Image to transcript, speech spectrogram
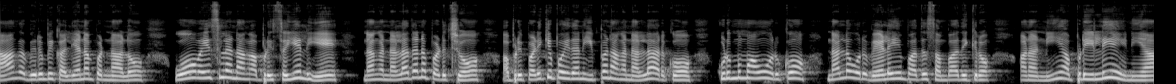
நாங்கள் விரும்பி கல்யாணம் பண்ணாலும் ஓ வயசில் நாங்கள் அப்படி செய்யலையே. நாங்கள் நல்லா தானே படித்தோம் அப்படி படிக்க போய் தானே இப்போ நாங்கள் நல்லா இருக்கோம். குடும்பமாகவும் இருக்கோம். நல்ல ஒரு வேலையும் பார்த்து சம்பாதிக்கிறோம். ஆனால் நீ அப்படி இல்லையே இனியா.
